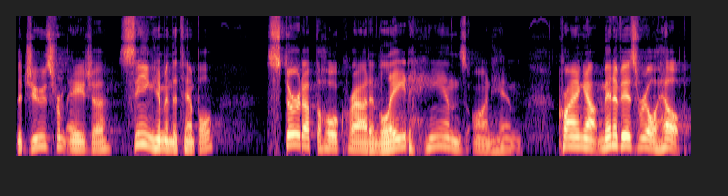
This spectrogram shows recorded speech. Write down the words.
the Jews from Asia, seeing him in the temple, stirred up the whole crowd and laid hands on him, crying out, Men of Israel, help!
